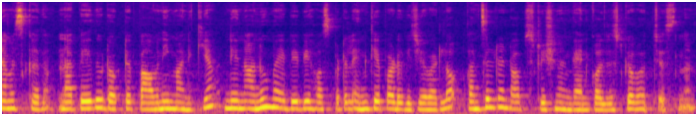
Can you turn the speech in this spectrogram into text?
నమస్కారం. నా పేరు డాక్టర్ పావని మాణిక్య. నేను అను మై బేబీ హాస్పిటల్ ఎన్కేపాడు విజయవాడలో కన్సల్టెంట్ ఆబ్స్ట్రిషన్ అండ్ గైనకాలజిస్ట్గా వర్క్ చేస్తున్నాను.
